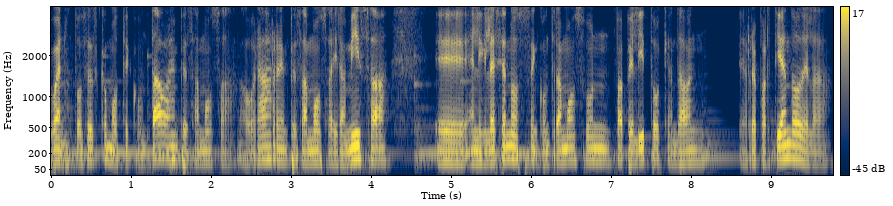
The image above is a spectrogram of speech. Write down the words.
bueno, entonces como te contaba, empezamos a orar, empezamos a ir a misa. en la iglesia nos encontramos un papelito que andaban repartiendo de la,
